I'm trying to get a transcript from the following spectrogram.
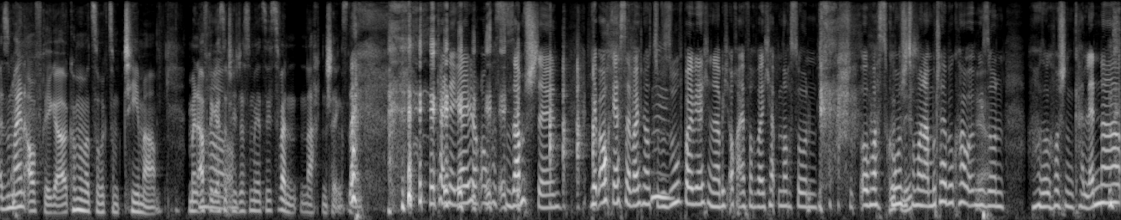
Also mein Aufreger, kommen wir mal zurück zum Thema. Mein Aufreger ist Wow. natürlich, dass du mir jetzt nicht zu Weihnachten schenkst. Nein. Ich kann dir gerne noch irgendwas zusammenstellen. Ich habe auch gestern, war ich noch zu Besuch bei Märchen, da habe ich auch einfach, weil ich habe noch so ein, irgendwas komisches von meiner Mutter bekommen, irgendwie Ja. so ein so einen Kalender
